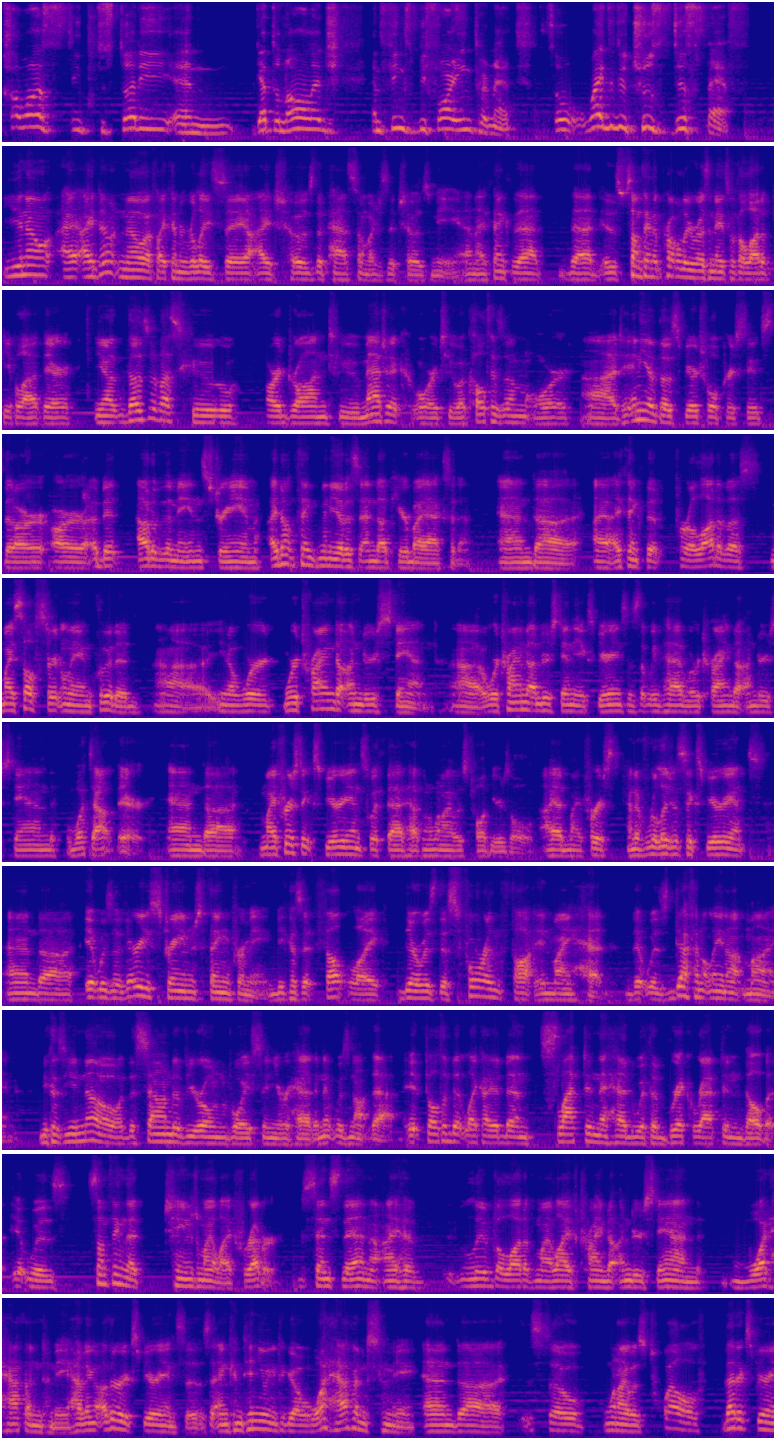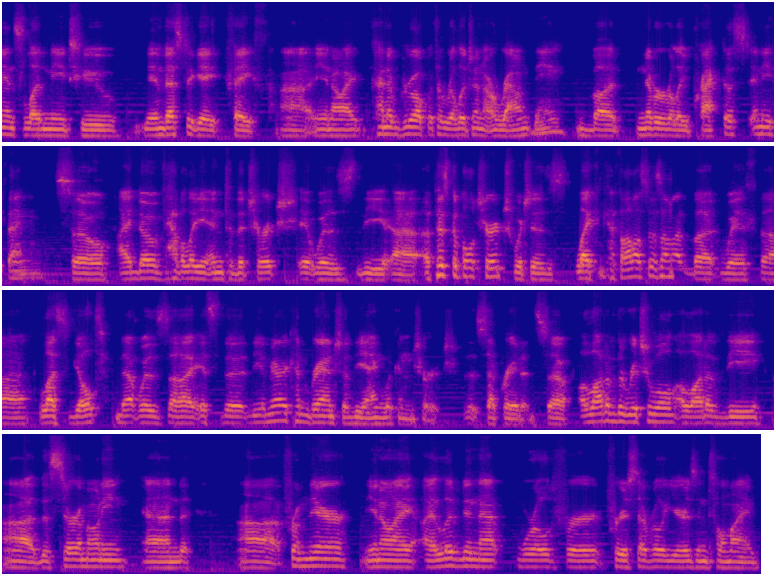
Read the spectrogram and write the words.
how was it to study and get to knowledge and things before internet? So, why did you choose this path? You know, I, I, don't know if I can really say I chose the path so much as it chose me. And I think that that is something that probably resonates with a lot of people out there. You know, those of us who are drawn to magic or to occultism or uh, to any of those spiritual pursuits that are are a bit out of the mainstream, I don't think many of us end up here by accident. And uh, I, I, think that for a lot of us, myself certainly included, uh, you know, we're we're trying to understand. Uh, we're trying to understand the experiences that we've had. We're trying to understand what's out there. And uh, my first experience with that happened when I was 12 years old. I had my first kind of religious experience, and uh, it was a very strange thing for me because it felt like there was this foreign thought in my head that was definitely not mine because you know the sound of your own voice in your head, and it was not that. It felt a bit like I had been slapped in the head with a brick wrapped in velvet. It was something that changed my life forever. Since then, I have lived a lot of my life trying to understand what happened to me, having other experiences, and continuing to go, what happened to me? And uh, so when I was 12, that experience led me to investigate faith. Uh, you know, I kind of grew up with a religion around me, but never really practiced anything. So I dove heavily into the church. It was the uh, Episcopal Church, which is like Catholicism, but with uh, less guilt. That was, uh, it's the, the American branch of the Anglican Church that separated. So a lot of the ritual, a lot of the, uh, the ceremony, and uh, from there, you know, I, I lived in that world for, for several years until my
